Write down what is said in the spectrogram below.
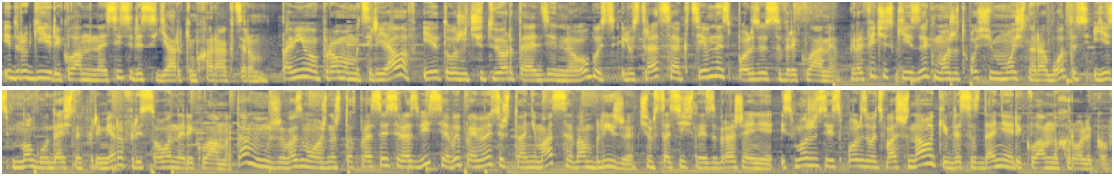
и другие рекламные носители с ярким характером. Помимо промо-материалов, и это уже четвертая отдельная область, иллюстрация активно используется в рекламе. Графический язык может очень мощно работать, и есть много удачных примеров рисованной рекламы. Там уже возможно, что в процессе развития вы поймете, что анимация вам ближе, чем статичное изображение, и сможете использовать ваши навыки для создания рекламных роликов.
